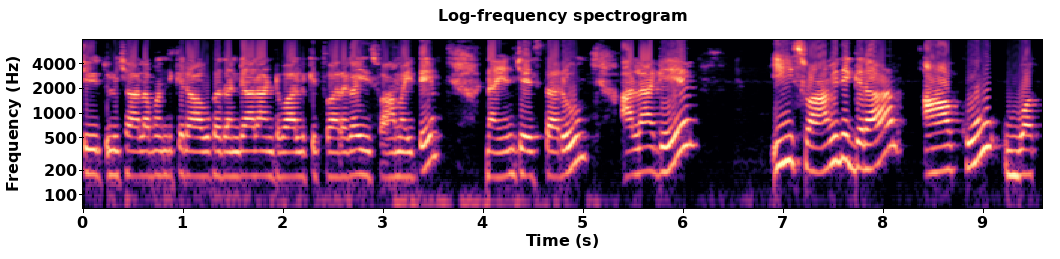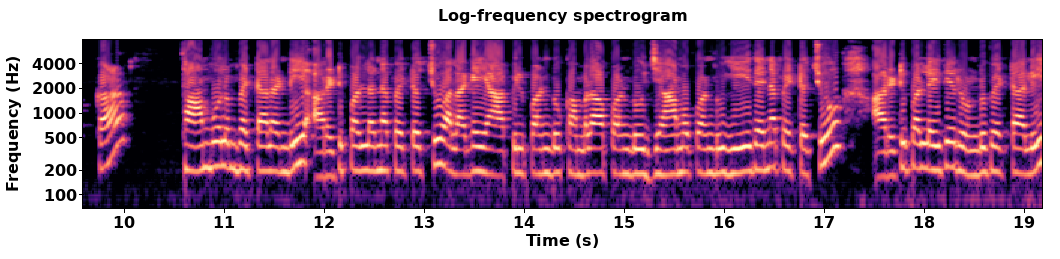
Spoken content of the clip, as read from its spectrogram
చేతులు చాలా మందికి రావు కదండి. అలాంటి వాళ్ళకి త్వరగా ఈ స్వామి అయితే నయం చేస్తారు. అలాగే ఈ స్వామి దగ్గర ఆకు ఒక్క తాంబూలం పెట్టాలండి. అరటి పళ్ళన్నా పెట్టొచ్చు. అలాగే యాపిల్ పండు కమలా పండు జామ పండు ఏదైనా పెట్టొచ్చు. అరటి పళ్ళు అయితే రెండు పెట్టాలి.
